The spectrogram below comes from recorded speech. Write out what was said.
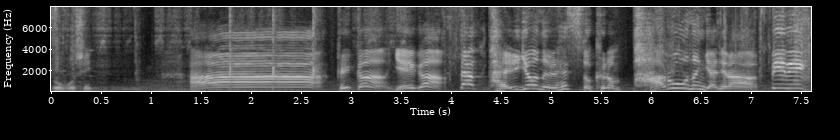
로봇이? 아 그러니까 얘가 딱 발견을 했어. 그럼 바로 오는 게 아니라 삐빅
